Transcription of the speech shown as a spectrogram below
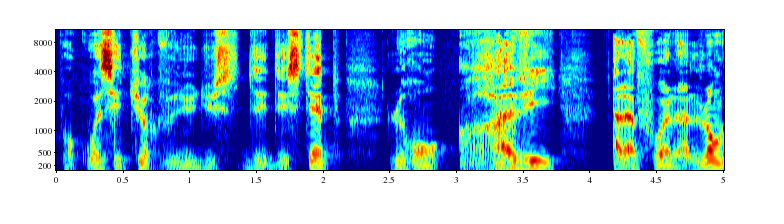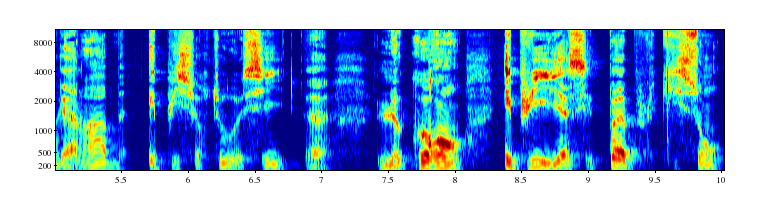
pourquoi ces Turcs venus des, steppes leur ont ravi à la fois la langue arabe et puis surtout aussi euh, le Coran? Et puis il y a ces peuples qui sont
